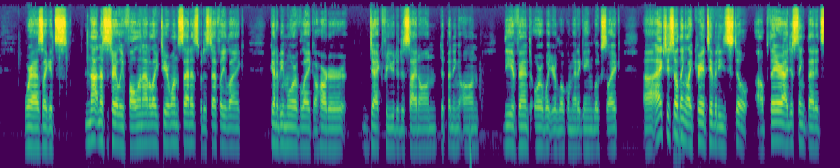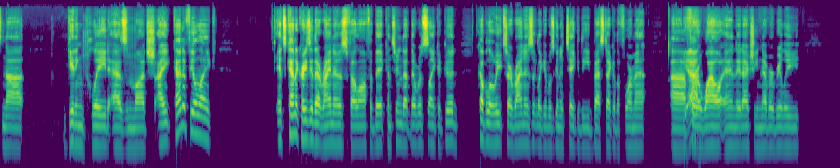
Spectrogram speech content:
Whereas, like, it's not necessarily fallen out of like tier one status, but it's definitely like going to be more of like a harder deck for you to decide on, depending on the event or what your local metagame looks like. Uh, I actually still think like creativity is still up there. I just think that it's not getting played as much. I kind of feel like it's kind of crazy that Rhinos fell off a bit, considering that there was like a good couple of weeks where Rhinos looked like it was going to take the best deck of the format uh, Yeah. for a while, and it actually never really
